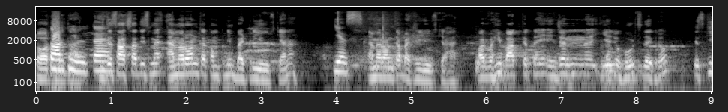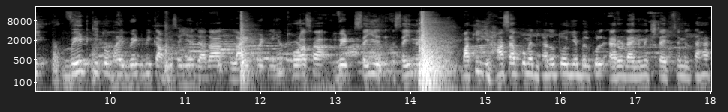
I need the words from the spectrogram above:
टॉर्क टॉर्क मिलता है। इसके साथ साथ इसमें एमेरॉन का कंपनी बैटरी यूज़ किया ना? यस एमेरॉन का बैटरी यूज़ किया है। और वही बात करते हैं इंजन ये जो हुड्स देख रहे हो इसकी वेट की तो भाई वेट भी काफ़ी सही है, ज़्यादा लाइट वेट नहीं है थोड़ा सा वेट सही है सही है। बाकी यहाँ से आपको मैं दिखा दूँ तो ये बिल्कुल एरोडाइनमिक्स टाइप से मिलता है।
